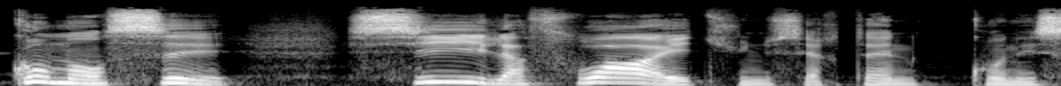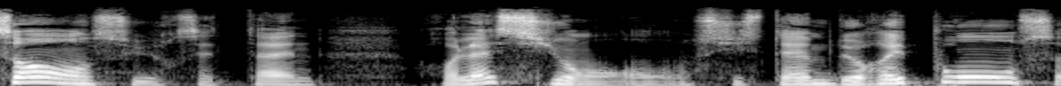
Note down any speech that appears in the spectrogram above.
commencer? Si la foi est une certaine connaissance sur certaines relations, système de réponse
